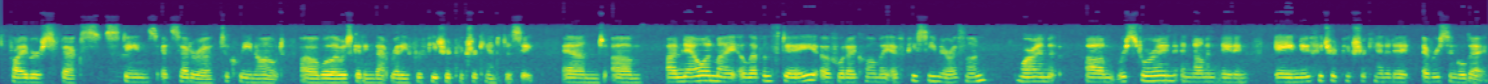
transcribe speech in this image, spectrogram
fiber specks, stains, etc. to clean out uh, while I was getting that ready for featured picture candidacy. And um, I'm now on my 11th day of what I call my FPC marathon, where I'm um, restoring and nominating a new featured picture candidate every single day.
